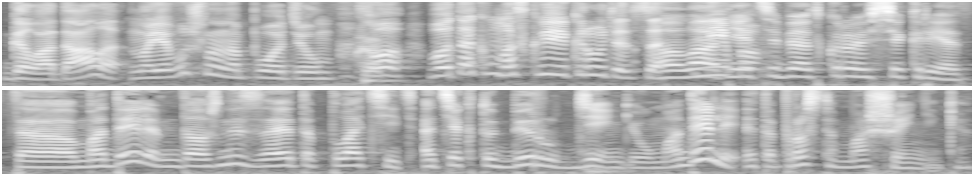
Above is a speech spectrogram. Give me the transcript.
Голодала, но я вышла на подиум. Как? О, вот так в Москве и крутятся. А, Ладно, Либо- я тебе открою секрет. А, Моделям должны за это платить, а те, кто берут деньги у моделей, это просто мошенники.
